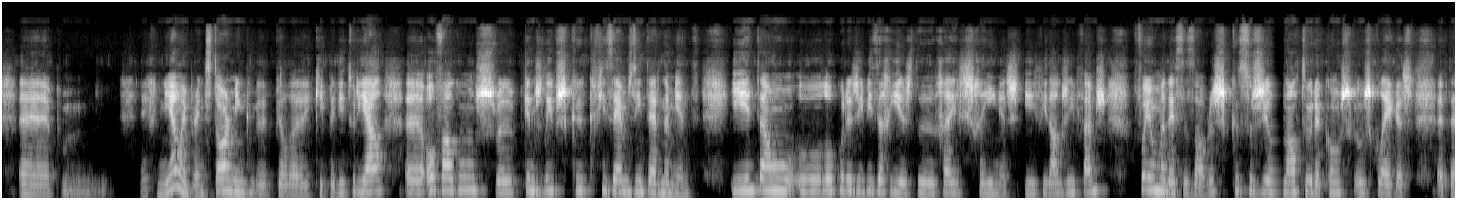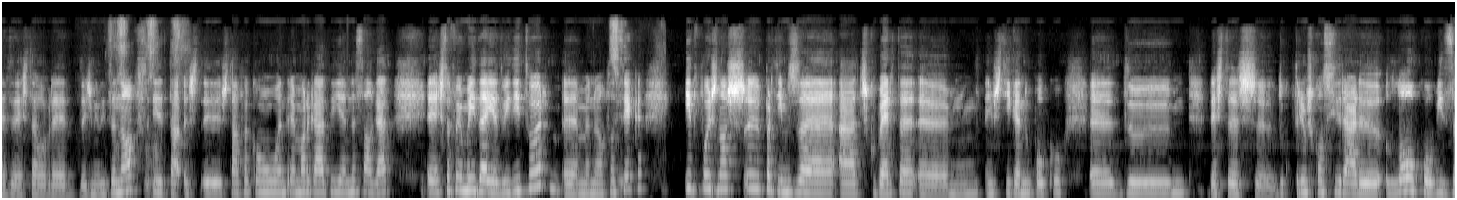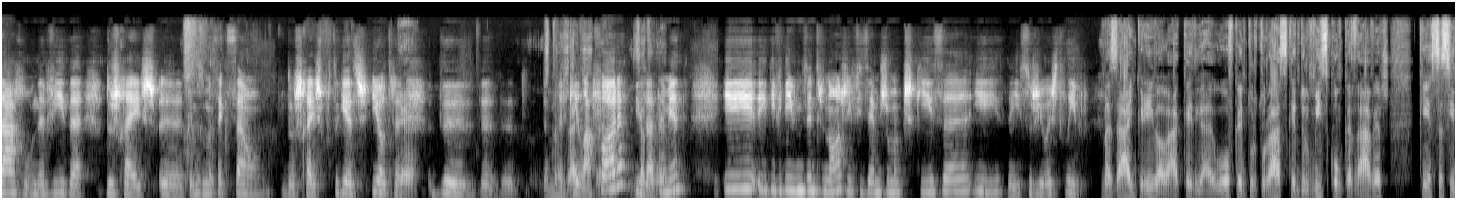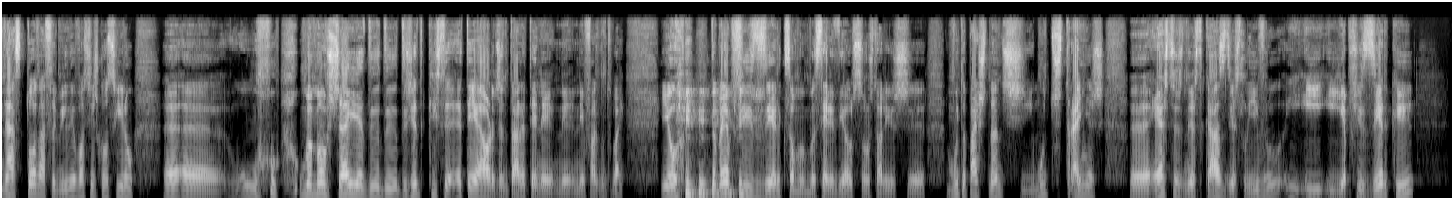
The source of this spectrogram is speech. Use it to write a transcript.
em reunião, em brainstorming, eh, pela equipa editorial, eh, houve alguns eh, pequenos livros que, que fizemos internamente. E então, o Loucuras e Bizarrias de Reis, Rainhas e Fidalgos Infames foi uma dessas obras que surgiu na altura com os, os colegas. Esta obra é de 2019, uhum, uhum. estava com o André Morgado e a Ana Salgado. Esta foi uma ideia do editor, Manuel Fonseca, Sim. E depois nós uh, partimos à, à descoberta, uh, investigando um pouco uh, de, destas, do que poderíamos considerar louco ou bizarro na vida dos reis. temos uma secção dos reis portugueses e outra é. de, de, de da monarquia lá fora, exatamente, exatamente. E, e dividimos entre nós e fizemos uma pesquisa e daí surgiu este livro. Mas há, incrível, há quem, houve quem torturasse, quem dormisse com cadáveres, quem assassinasse toda a família. Vocês conseguiram uh, uh, um, uma mão cheia de, de, de, gente que isto, até à hora de jantar até nem, nem, nem faz muito bem. Eu também é preciso dizer que são uma série deles, são histórias uh, muito apaixonantes e muito estranhas, estas neste caso, deste livro, e, e, e é preciso dizer que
